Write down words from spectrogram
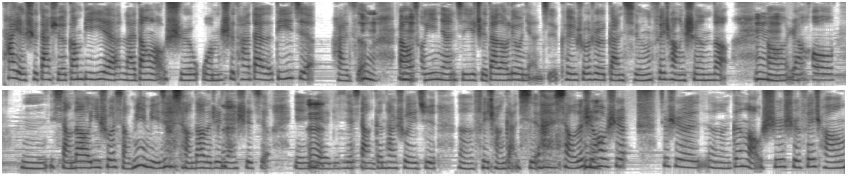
他也是大学刚毕业来当老师，我们是他带的第一届。孩子，然后从一年级一直带到六年级，可以说是感情非常深的。嗯，然后，嗯，想到一说小秘密，就想到了这件事情，也也也想跟他说一句，嗯，非常感谢。小的时候是，就是嗯，跟老师是非常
